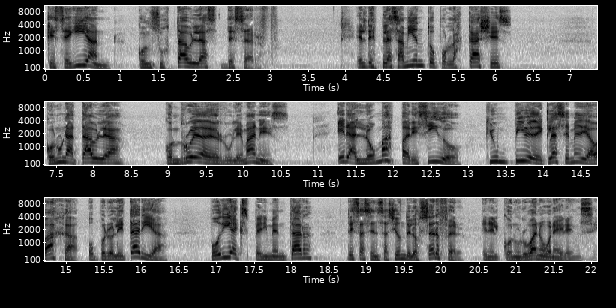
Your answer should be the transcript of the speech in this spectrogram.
que seguían con sus tablas de surf. El desplazamiento por las calles con una tabla con rueda de rulemanes era lo más parecido que un pibe de clase media baja o proletaria podía experimentar de esa sensación de los surfer en el conurbano bonaerense.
